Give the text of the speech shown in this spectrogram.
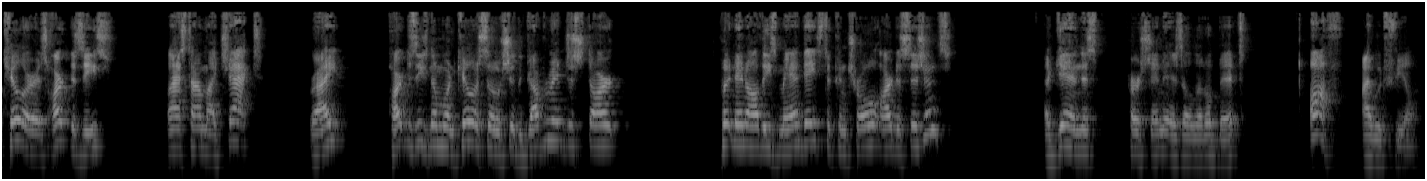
killer is heart disease. Last time I checked, right? Heart disease, number one killer. So should the government just start putting in all these mandates to control our decisions? Again, this person is a little bit off, I would feel.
